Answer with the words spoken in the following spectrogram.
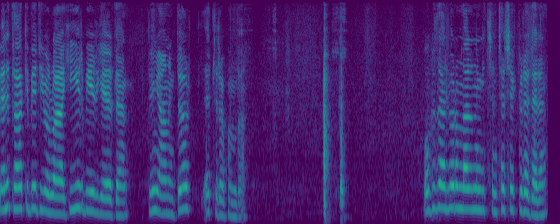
Beni takip ediyorlar her bir yerden, dünyanın dört etrafından. O güzel yorumlarının için teşekkür ederim.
